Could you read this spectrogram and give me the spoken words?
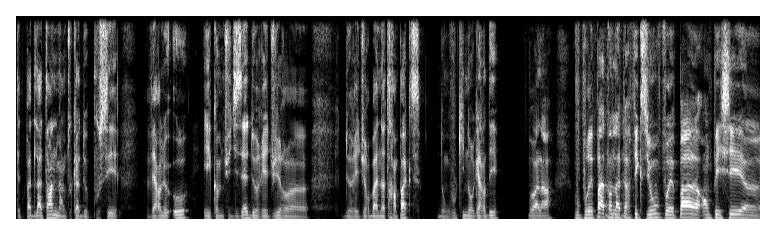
peut-être pas de l'atteindre, mais en tout cas de pousser vers le haut et comme tu disais, de réduire, euh, de réduire bah, notre impact. Donc vous qui nous regardez, voilà, vous pourrez pas atteindre la perfection, vous pourrez pas empêcher euh,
